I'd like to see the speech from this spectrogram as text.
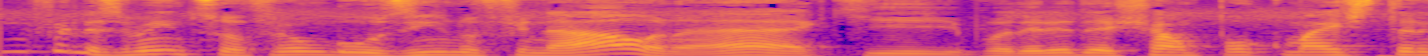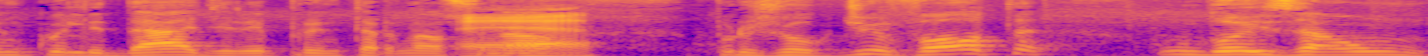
Infelizmente sofreu um golzinho no final, né? Que poderia deixar um pouco mais de tranquilidade ali pro Internacional É. pro jogo de volta. Um 2 a 1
